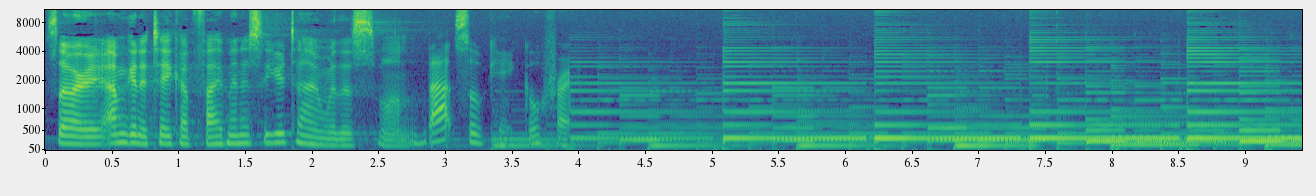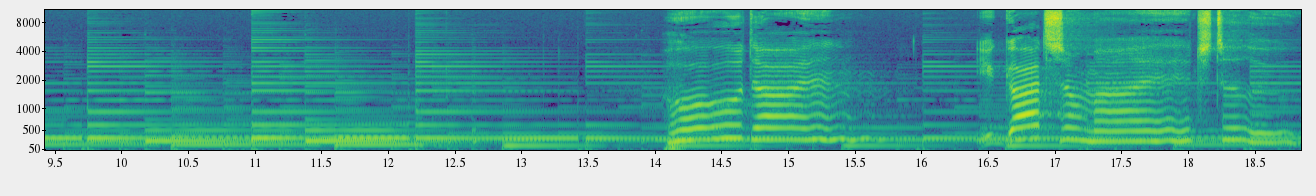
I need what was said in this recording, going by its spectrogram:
sorry. I'm gonna take up five minutes of your time with this one. That's okay. Go for it. Hold on, you got so much to lose.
